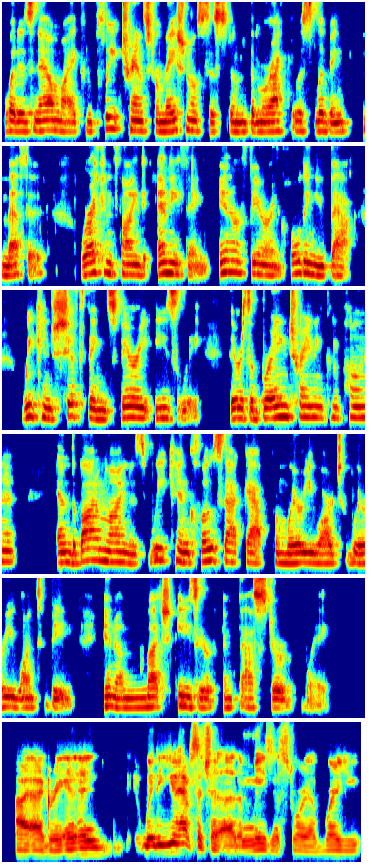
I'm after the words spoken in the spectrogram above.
what is now my complete transformational system, the miraculous living method, where I can find anything interfering, holding you back. We can shift things very easily. There's a brain training component. And the bottom line is, we can close that gap from where you are to where you want to be in a much easier and faster way. I, I agree. And, and Wendy, you have such a, an amazing story of where you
